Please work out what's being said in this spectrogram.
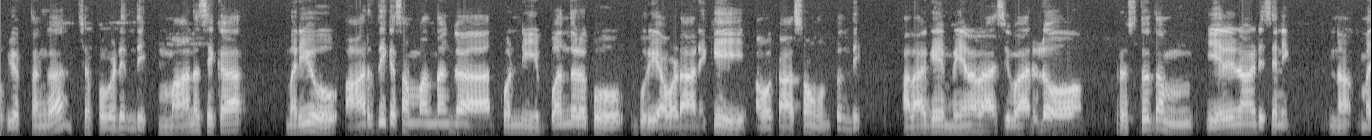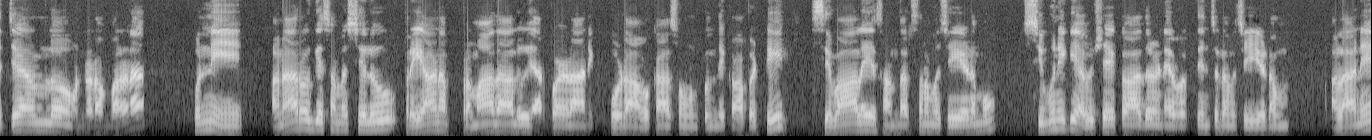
ఉపయుక్తంగా చెప్పబడింది. మానసిక మరియు ఆర్థిక సంబంధంగా కొన్ని ఇబ్బందులకు గురి అవ్వడానికి అవకాశం ఉంటుంది. అలాగే మీనరాశి వారిలో ప్రస్తుతం ఏలినాటి శని మధ్యంలో ఉండడం వలన కొన్ని అనారోగ్య సమస్యలు ప్రయాణ ప్రమాదాలు ఏర్పడడానికి కూడా అవకాశం ఉంటుంది. కాబట్టి శివాలయ సందర్శనము చేయడము శివునికి అభిషేకాదులు నిర్వర్తించడం చేయడం అలానే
